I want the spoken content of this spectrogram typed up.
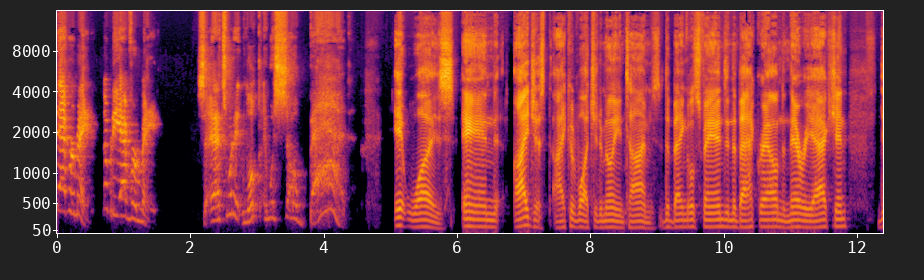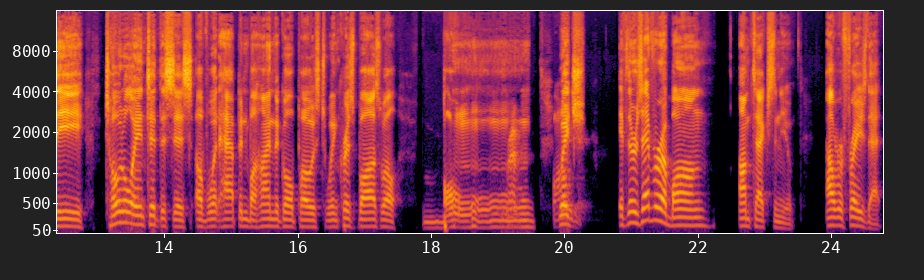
never made it. Nobody ever made it. So that's what it looked. It was so bad. It was. And I just I could watch it a million times. The Bengals fans in the background and their reaction. The total antithesis of what happened behind the goalpost when Chris Boswell boom. Which if there's ever a bong, I'm texting you. I'll rephrase that.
